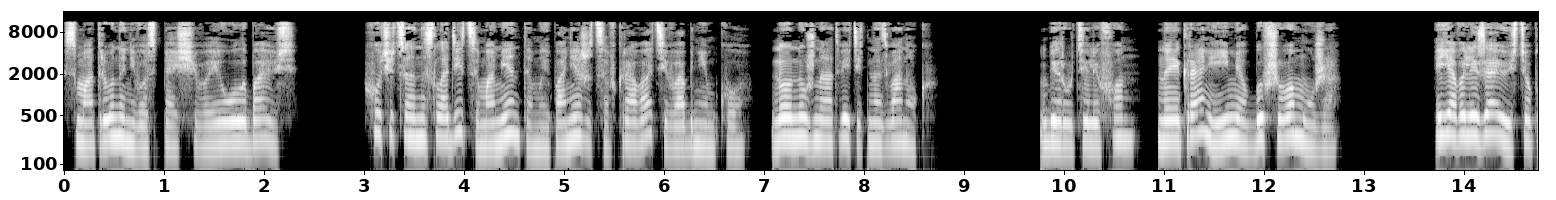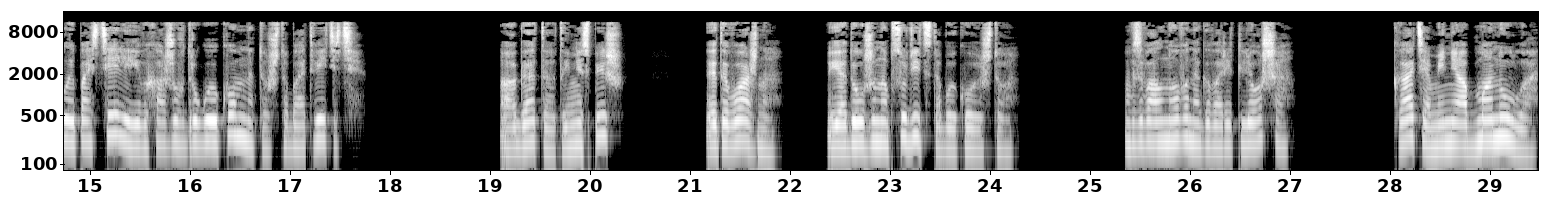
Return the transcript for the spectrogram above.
Смотрю на него спящего и улыбаюсь. Хочется насладиться моментом и понежиться в кровати в обнимку, но нужно ответить на звонок. Беру телефон, на экране имя бывшего мужа. Я вылезаю из теплой постели и выхожу в другую комнату, чтобы ответить. «Агата, ты не спишь? Это важно. Я должен обсудить с тобой кое-что». Взволнованно говорит Лёша. «Катя меня обманула.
